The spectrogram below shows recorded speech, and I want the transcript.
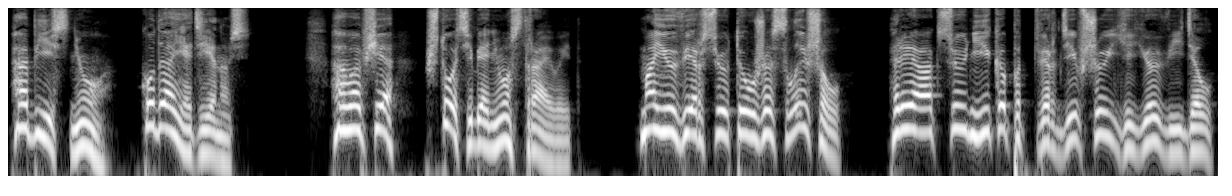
«Объясню. Куда я денусь? А вообще, что тебя не устраивает? Мою версию ты уже слышал. Реакцию Ника, подтвердившую ее, видел.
